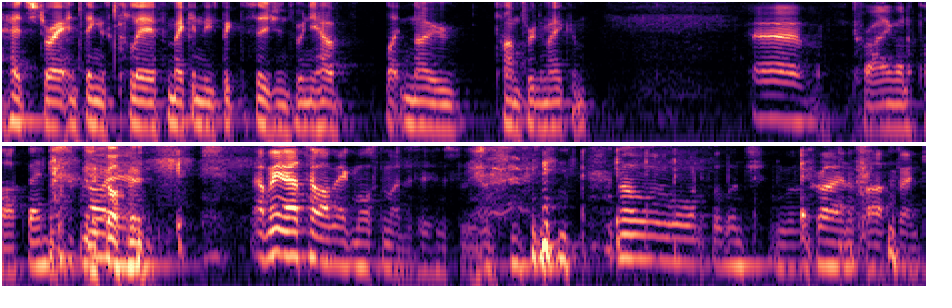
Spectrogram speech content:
head straight and things clear for making these big decisions when you have like no time to really make them? Um, Crying on a park bench. In the Oh, coffin. I mean, that's how I make most of my decisions, to be honest. oh, what do I want for lunch? I'm going to cry on a park bench.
